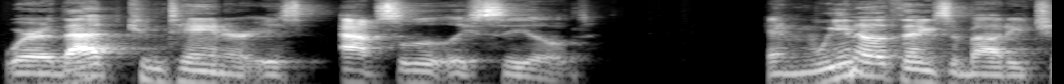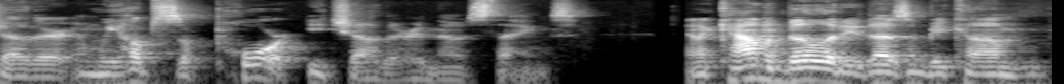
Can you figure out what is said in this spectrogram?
where that container is absolutely sealed. And we know things about each other and we help support each other in those things. And accountability doesn't become,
